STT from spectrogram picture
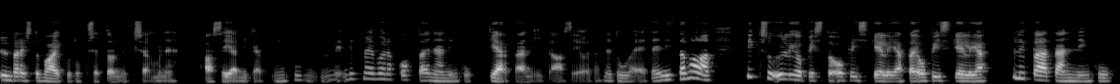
ympäristövaikutukset on yksi sellainen asia, mikä, niin kuin, me ei voida kohta enää niin kuin, kiertää niitä asioita, ne tulee eteen. Niin tavallaan fiksu yliopisto-opiskelija tai opiskelija ylipäätään niin kuin,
